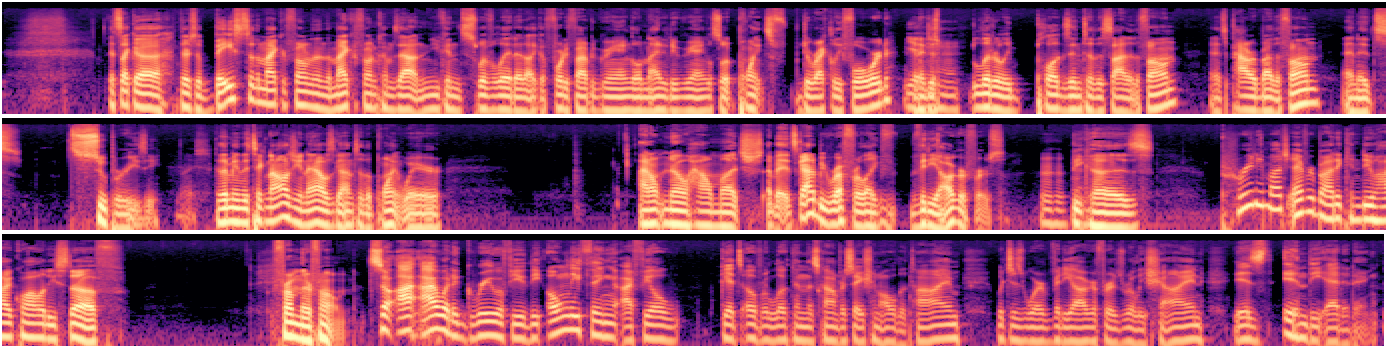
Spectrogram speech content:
It's like a. There's a base to the microphone, and then the microphone comes out, and you can swivel it at like a 45 degree angle, 90 degree angle, so it points f- directly forward. Yeah. and it just Mhm. literally plugs into the side of the phone, and it's powered by the phone, and it's super easy. nice. Because I mean, the technology now has gotten to the point where I don't know how much. I mean, it's got to be rough for like videographers Mm-hmm. because pretty much everybody can do high quality stuff from their phone. so I, I would agree with you the only thing i feel gets overlooked in this conversation all the time which is where videographers really shine is in the editing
